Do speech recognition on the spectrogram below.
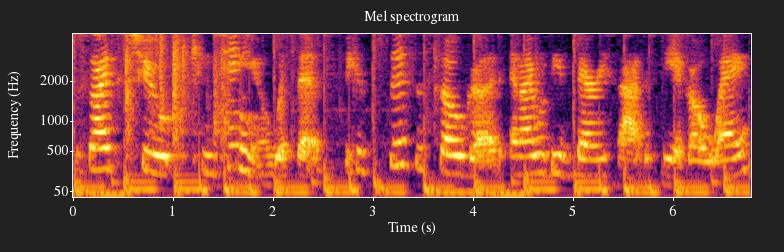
decides to continue with this because this is so good and I would be very sad to see it go away.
